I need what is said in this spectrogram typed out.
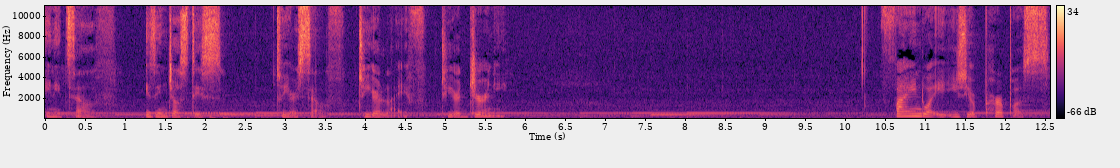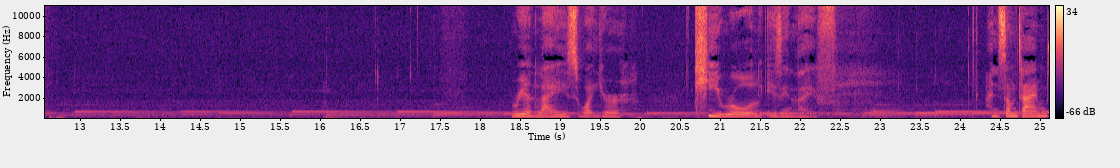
in itself is injustice to yourself, to your life, to your journey. Find what is your purpose realize what your key role is in life. And sometimes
